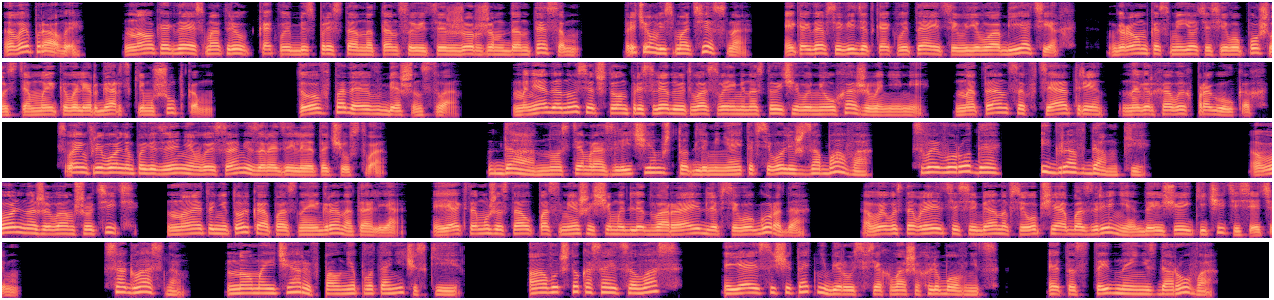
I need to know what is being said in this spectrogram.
Вы правы. Но когда я смотрю, как вы беспрестанно танцуете с Жоржем Дантесом, причем весьма тесно, и когда все видят, как вы таете в его объятиях, громко смеетесь его пошлостям и кавалергардским шуткам, то впадаю в бешенство. Мне доносят, что он преследует вас своими настойчивыми ухаживаниями, на танцах, в театре, на верховых прогулках. Своим фривольным поведением вы сами зародили это чувство. Да, но с тем различием, что для меня это всего лишь забава, своего рода игра в дамки. Вольно же вам шутить, но это не только опасная игра, Наталья. Я к тому же стал посмешищем и для двора, и для всего города. Вы выставляете себя на всеобщее обозрение, да еще и кичитесь этим. Согласна, но мои чары вполне платонические. А вот что касается вас, я и сосчитать не берусь всех ваших любовниц. Это стыдно и нездорово.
